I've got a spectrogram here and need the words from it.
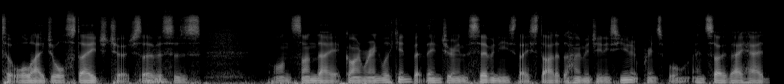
to all age, all stage church Mhm. services on Sunday at Gymea Anglican. But then during the 70s, they started the homogeneous unit principle, and so they had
